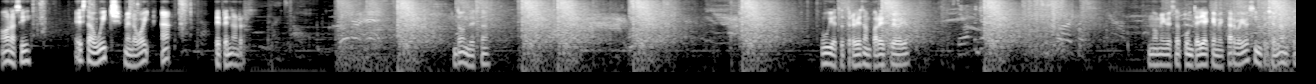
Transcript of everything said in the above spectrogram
Ahora sí. Esta witch me la voy a pepenar. ¿Dónde está? Uy, ya te atraviesan paredes, creo yo. No, amigo, esta puntería que me cargo yo es impresionante.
